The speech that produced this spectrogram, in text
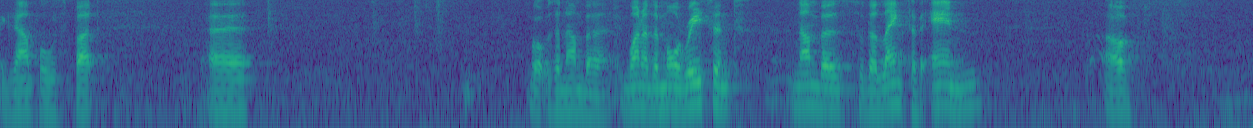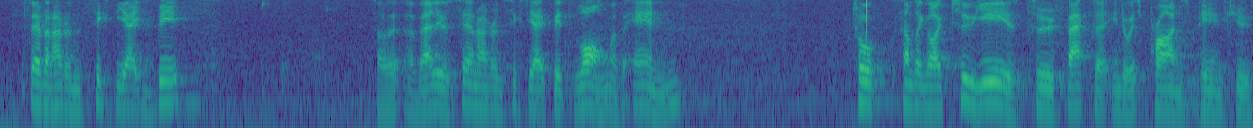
examples, but uh, what was the number? One of the more recent numbers, the length of n of 768 bits, so a value of 768 bits long of n, took something like two years to factor into its primes p and q.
